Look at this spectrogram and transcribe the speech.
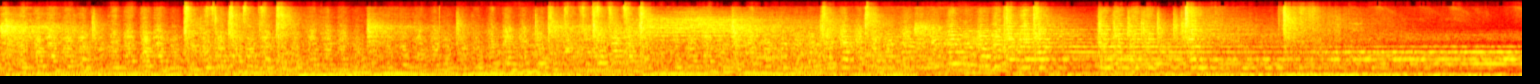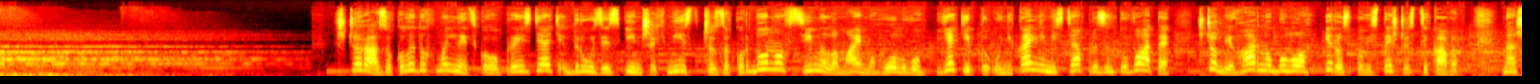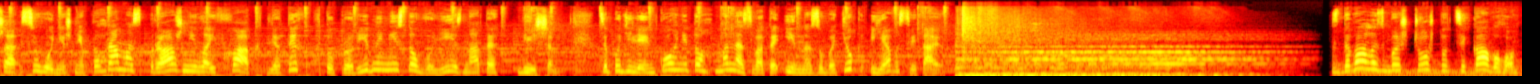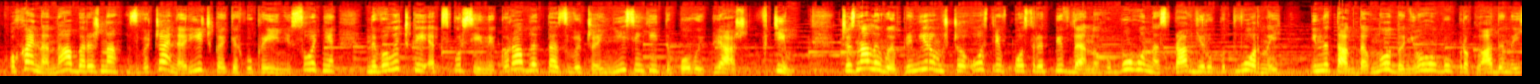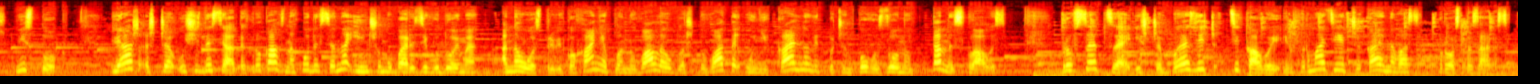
We'll be right. Щоразу, коли до Хмельницького приїздять друзі з інших міст чи з-за кордону, всі ми ламаємо голову, які б то унікальні місця презентувати, щоб і гарно було, і розповісти щось цікаве. Наша сьогоднішня програма справжній лайфхак для тих, хто про рідне місто воліє знати більше. Це Поділля інкогніто. Мене звати Інна Зубатюк, і я вас вітаю. Здавалось би, що ж тут цікавого? Охайна набережна, звичайна річка, яких в Україні сотні, невеличкий екскурсійний кораблик та звичайнісінький типовий пляж. Втім, чи знали ви, приміром, що острів посеред південного Бугу насправді рукотворний, і не так давно до нього був прокладений місток. Пляж ще у 60-х роках знаходився на іншому березі водойми, а на острові кохання планували облаштувати унікальну відпочинкову зону, та не склалось. Про все це і ще безліч цікавої інформації чекає на вас просто зараз.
